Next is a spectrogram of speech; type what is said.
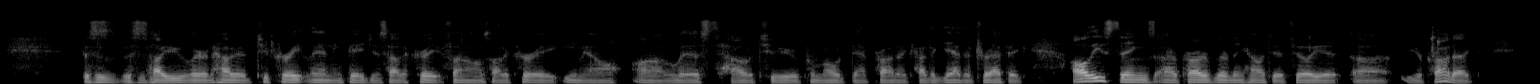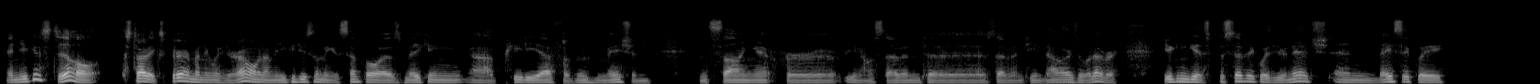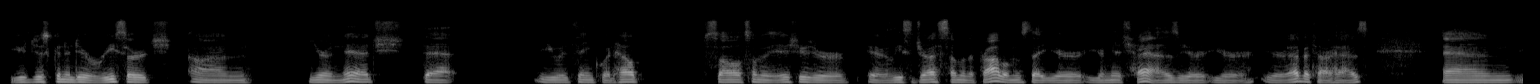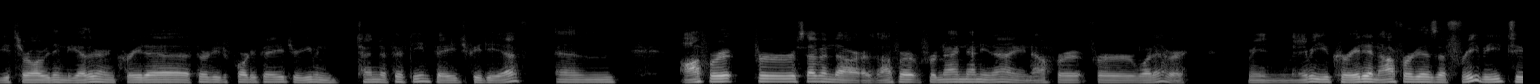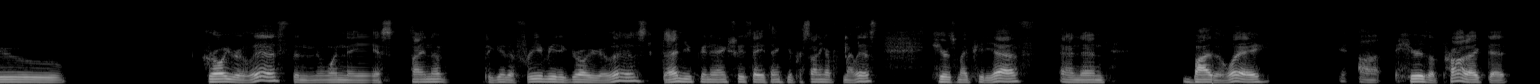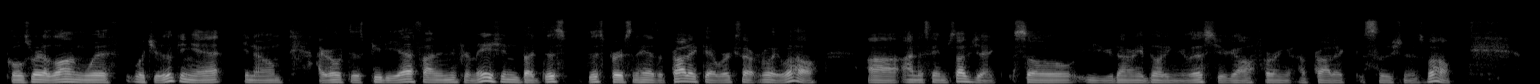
this is this is how you learn how to, to create landing pages how to create funnels how to create email uh, lists how to promote that product how to gather traffic. All these things are part of learning how to affiliate uh, your product. And you can still start experimenting with your own. I mean you can do something as simple as making a pdf of information and selling it for you know seven to seventeen dollars or whatever. You can get specific with your niche and basically you're just going to do research on your niche that you would think would help solve some of the issues or, or, at least address some of the problems that your your niche has your your your avatar has. And you throw everything together and create a 30 to 40 page or even 10 to 15 page pdf and offer it for seven dollars offer it for 9.99 offer it for whatever I mean, maybe you create it and offer it as a freebie to grow your list. And when they sign up to get a freebie to grow your list, then you can actually say, Thank you for signing up for my list. Here's my PDF. And then, by the way, uh, here's a product that goes right along with what you're looking at. You know, I wrote this PDF on information, but this this person has a product that works out really well uh, on the same subject. So you're not only building your list, you're offering a product solution as well.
